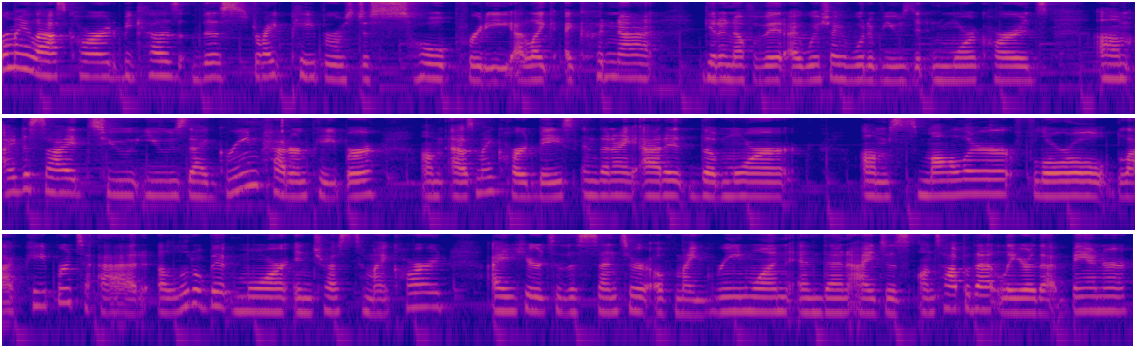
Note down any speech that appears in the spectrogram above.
For my last card, because this striped paper was just so pretty, I like I could not get enough of it. I wish I would have used it in more cards. Um, I decided to use that green pattern paper um, as my card base and then I added the more um, smaller floral black paper to add a little bit more interest to my card. I adhere to the center of my green one and then I just on top of that layer that banner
